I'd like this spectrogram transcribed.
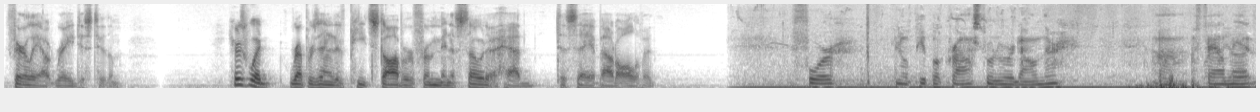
fairly outrageous to them. Here's what Representative Pete Stauber from Minnesota had to say about all of it. Four, you know, people crossed when we were down there. Uh, a family,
